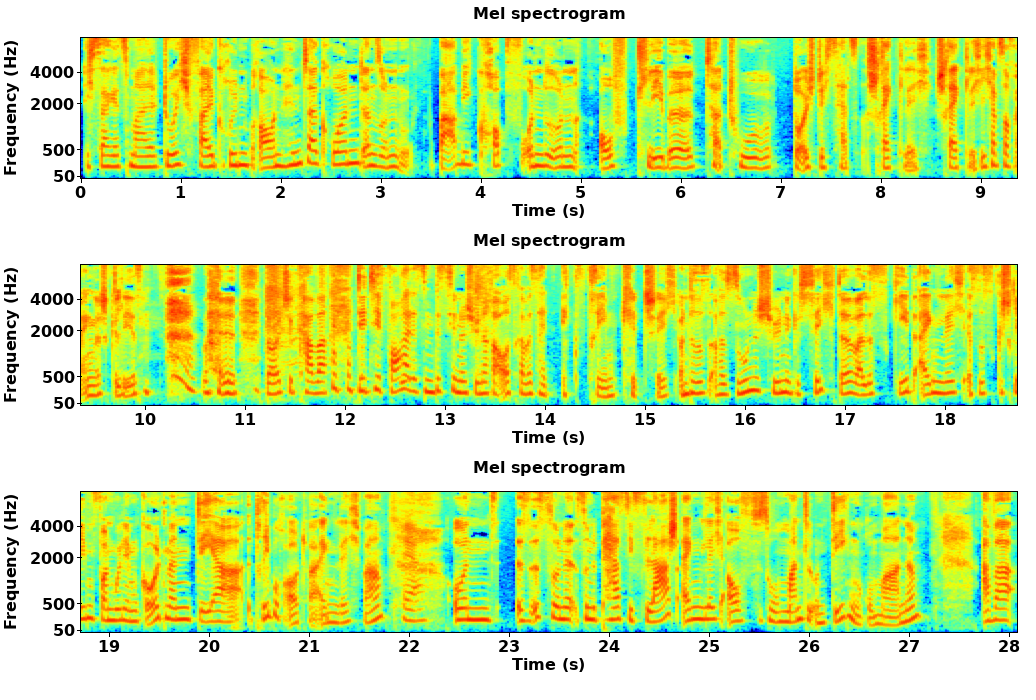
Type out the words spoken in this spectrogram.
ich sage jetzt mal, durchfallgrün-braunen Hintergrund, dann so ein Barbie-Kopf und so ein Aufklebetattoo durch durchs Herz. Schrecklich, schrecklich. Ich habe es auf Englisch gelesen, weil deutsche Cover. DTV hat jetzt ein bisschen eine schönere Ausgabe, ist halt extrem kitschig. Und das ist aber so eine schöne Geschichte, weil es geht eigentlich, es ist geschrieben von William Goldman, der Drehbuchautor eigentlich war. Ja. Und es ist so eine, so eine Persiflage eigentlich auf so Mantel- und Degenromane. Aber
